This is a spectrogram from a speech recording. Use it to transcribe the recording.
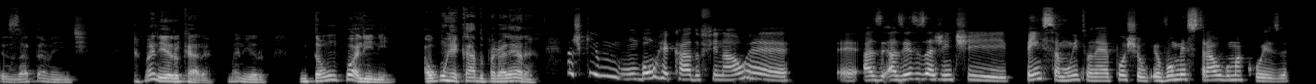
Exatamente. Maneiro, cara. Maneiro. Então, pô, Aline, algum recado pra galera? Acho que um bom recado final é, é às, às, vezes a gente pensa muito, né? Poxa, eu, eu vou mestrar alguma coisa.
